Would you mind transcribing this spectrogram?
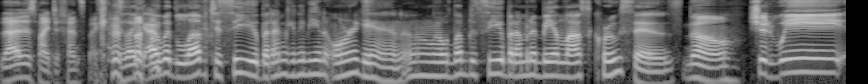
that is my defense mechanism. like, I would love to see you, but I'm going to be in Oregon. Oh, I would love to see you, but I'm going to be in Las Cruces. no. Should we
